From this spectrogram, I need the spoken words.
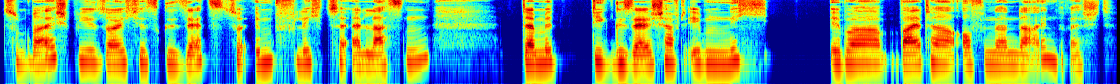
zum Beispiel solches Gesetz zur Impfpflicht zu erlassen, damit die Gesellschaft eben nicht immer weiter aufeinander einbrecht.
